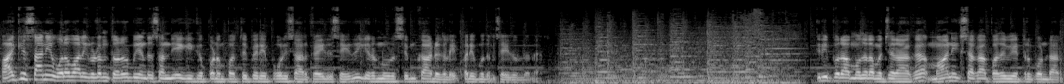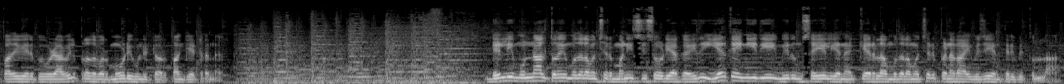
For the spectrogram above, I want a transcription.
பாகிஸ்தானிய உளவாளிகளுடன் தொடர்பு என்று சந்தேகிக்கப்படும் பத்து பேரை போலீசார் கைது செய்து இருநூறு சிம் கார்டுகளை பறிமுதல் செய்துள்ளனர். திரிபுரா முதலமைச்சராக மாணிக் சகா பதவியேற்றுக் கொண்டார். பதவியேற்பு விழாவில் பிரதமர் மோடி உள்ளிட்டோர் பங்கேற்றனர். டெல்லி முன்னாள் துணை முதலமைச்சர் மணி சிசோடியா கைது. இயற்கை நீதியை மீறும் செயல் என கேரள முதலமைச்சர் பினராயி விஜயன் தெரிவித்துள்ளார்.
